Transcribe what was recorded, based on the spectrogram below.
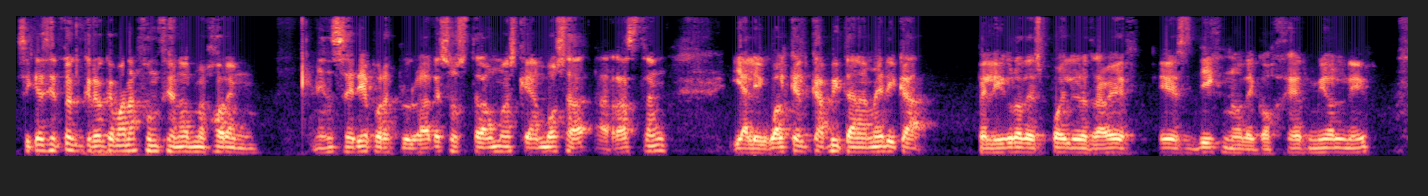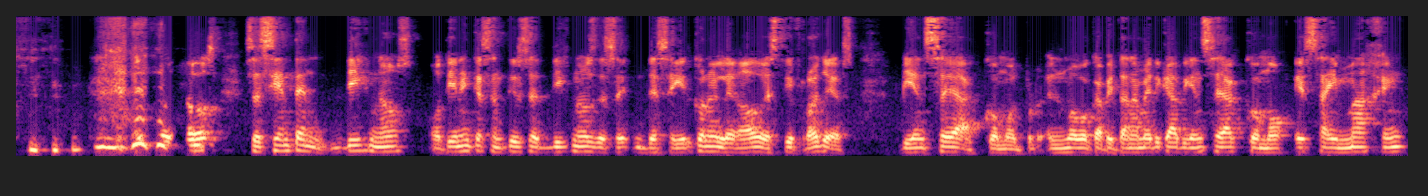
Sí que es cierto que creo que van a funcionar mejor en, en serie por explorar esos traumas que ambos arrastran y al igual que el Capitán América peligro de spoiler otra vez, es digno de coger Mjolnir, todos se sienten dignos o tienen que sentirse dignos de, seguir con el legado de Steve Rogers, bien sea como el, nuevo Capitán América, bien sea como esa imagen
